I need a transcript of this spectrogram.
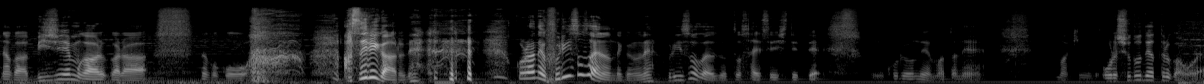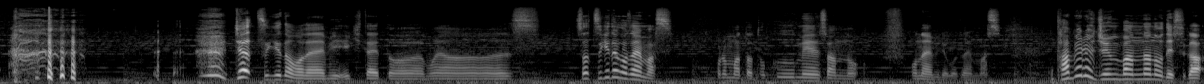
なんか BGM があるからなんかこう 焦りがあるね。これはねフリー素材なんだけどね。フリー素材をずっと再生してて。これをねまたね巻き戻俺手動でやってるから俺 じゃあ次のお悩みいきたいと思います。さあ次でございます。これまた匿名さんのお悩みでございます。食べる順番なのですが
